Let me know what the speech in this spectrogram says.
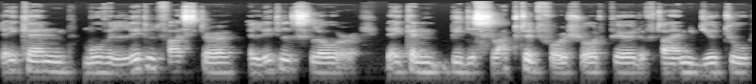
They can move a little faster, a little slower. They can be disrupted for a short period of time due to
